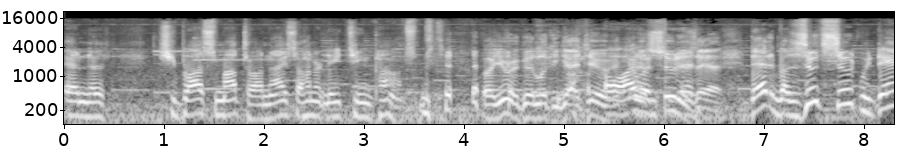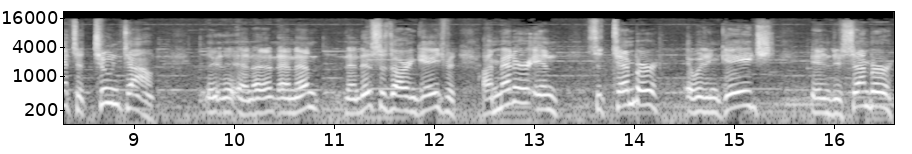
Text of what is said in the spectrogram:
and uh, she blossomed out to a nice 118 pounds. Well, you're a good-looking guy too. Oh, what I of suit is that? That is a zoot suit. We dance at Tune Town, and and and then and this is our engagement. I met her in September. and was engaged in December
